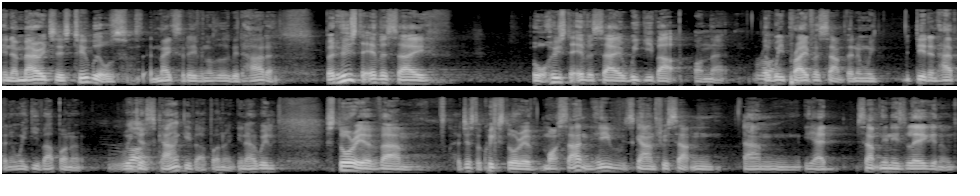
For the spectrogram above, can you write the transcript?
In a marriage, there's two wills. It makes it even a little bit harder. But who's to ever say, or who's to ever say we give up on that? Right. That we pray for something and we it didn't happen and we give up on it. We right. just can't give up on it. You know, we story of um, just a quick story of my son. He was going through something. Um, he had something in his leg, and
